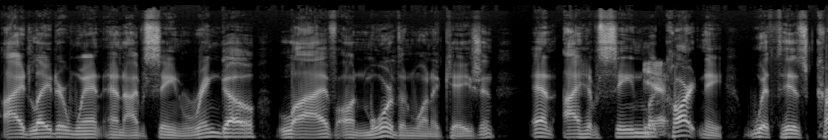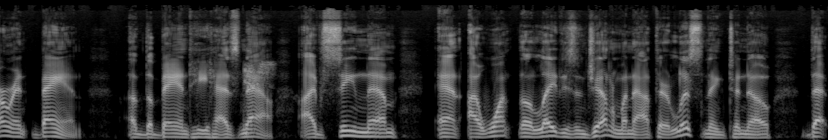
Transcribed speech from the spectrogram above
I later went and I've seen Ringo live on more than one occasion, and I have seen Yeah. McCartney with his current band, of the band he has now. I've seen them, and I want the ladies and gentlemen out there listening to know that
